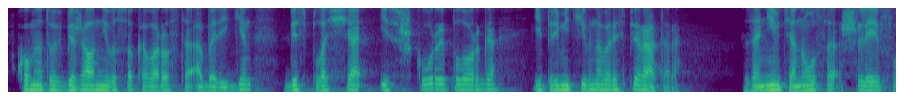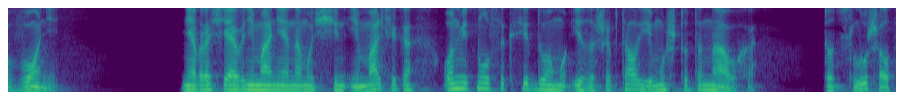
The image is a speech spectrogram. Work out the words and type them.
В комнату вбежал невысокого роста абориген без плаща из шкуры плорга и примитивного респиратора. За ним тянулся шлейф вони. Не обращая внимания на мужчин и мальчика, он метнулся к Седому и зашептал ему что-то на ухо. Тот слушал,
